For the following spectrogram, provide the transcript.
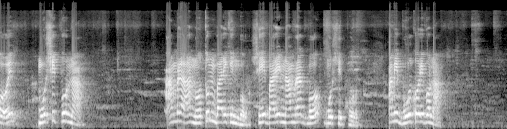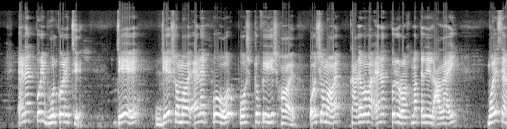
ওই মুর্শিদপুর না। আমরা নতুন বাড়ি কিনব, সেই বাড়ির নাম রাখব মুর্শিদপুর। আমি ভুল করিব না। এনায়তপুরি ভুল করেছে। যে যে সময় এনায়তপুর পোস্ট অফিস হয়, ওই সময় খাজা বাবা এনায়তপুরি রহমাত আলীল আলাই বলেছেন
